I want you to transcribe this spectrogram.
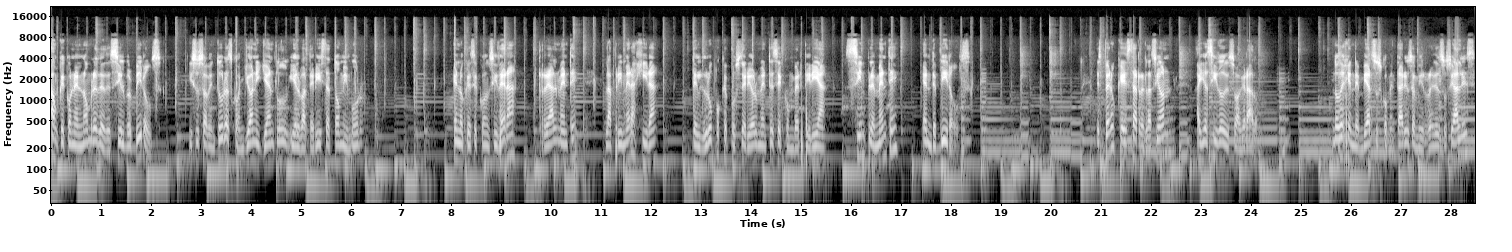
aunque con el nombre de The Silver Beatles, y sus aventuras con Johnny Gentle y el baterista Tommy Moore, en lo que se considera realmente la primera gira del grupo que posteriormente se convertiría simplemente en The Beatles. Espero que esta relación haya sido de su agrado. No dejen de enviar sus comentarios a mis redes sociales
